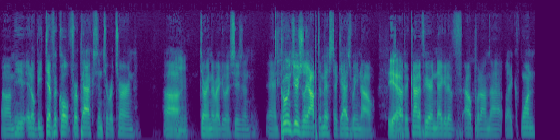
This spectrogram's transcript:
um, he it'll be difficult for Paxton to return uh, Mhm. during the regular season. And Boone's usually optimistic, as we know. yeah So to kind of hear a negative output on that, like one,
